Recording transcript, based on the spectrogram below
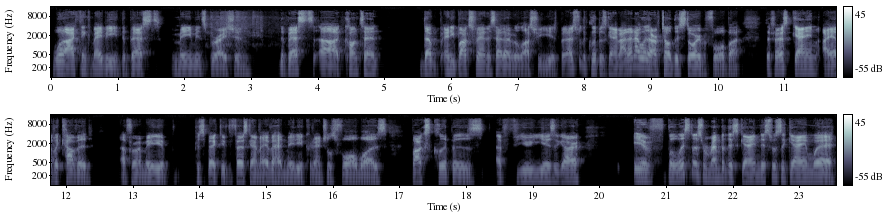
what i think maybe the best meme inspiration the best uh, content that any bucks fan has had over the last few years but as for the clippers game i don't know whether i've told this story before but the first game i ever covered uh, from a media perspective, the first game I ever had media credentials for was Bucks Clippers a few years ago. If the listeners remember this game, this was a game where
